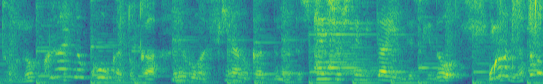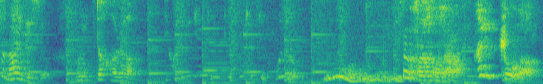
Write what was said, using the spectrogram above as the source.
どのくらいの効果とか猫が好きなのかっていうのを私検証してみたいんですけど今までやったことないんですよ。うんだからではさつこさん、はい。今日は、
